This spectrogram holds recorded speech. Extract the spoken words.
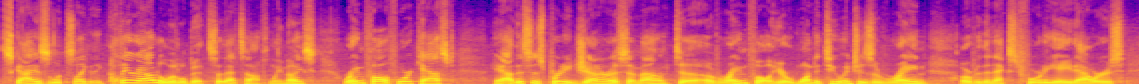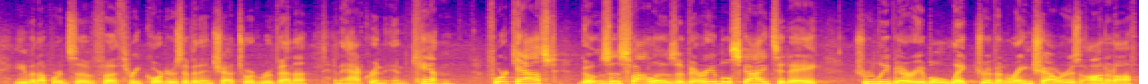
skies looks like they clear out a little bit, so that's awfully nice. Rainfall forecast yeah, this is pretty generous amount uh, of rainfall here. One to two inches of rain over the next 48 hours, even upwards of uh, three quarters of an inch out toward Ravenna and Akron and Canton. Forecast goes as follows. A variable sky today, truly variable, lake driven rain showers on and off.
